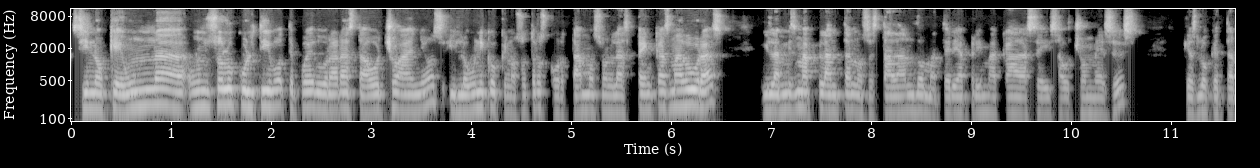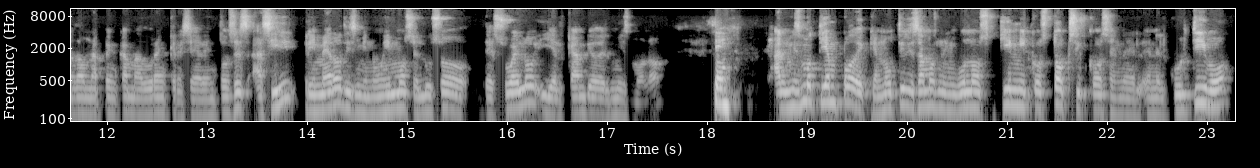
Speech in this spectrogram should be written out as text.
sino que un solo cultivo te puede durar hasta ocho años y lo único que nosotros cortamos son las pencas maduras y la misma planta nos está dando materia prima cada seis a ocho meses, que es lo que tarda una penca madura en crecer. Entonces, así primero disminuimos el uso de suelo y el cambio del mismo, ¿no? Sí al mismo tiempo de que no utilizamos ningunos químicos tóxicos en el, cultivo,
